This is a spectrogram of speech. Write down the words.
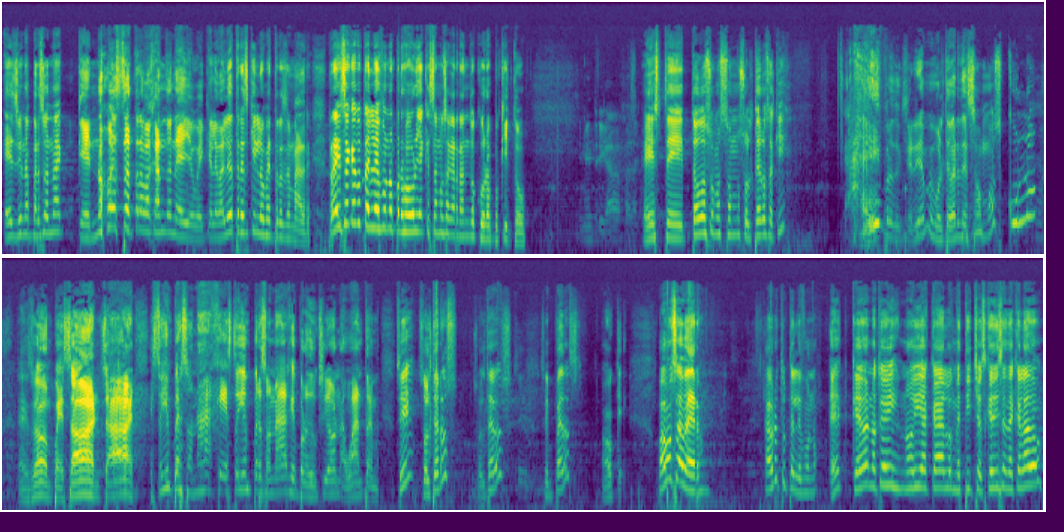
es de una persona que no está trabajando en ello, güey, que le valió tres kilómetros de madre. Rey, saca tu teléfono, por favor, ya que estamos agarrando cura poquito. Este, ¿todos somos, somos solteros aquí? Ay, producción, ya me volteé a ver de somos, culo. Son, pues son, son. Estoy en personaje, estoy en personaje, producción, aguántame. ¿Sí? ¿Solteros? ¿Solteros? ¿Sin pedos? Ok. Vamos a ver. Abre tu teléfono. ¿Eh? ¿Qué? No te oí, no oí acá los metiches. ¿Qué dicen de qué lado?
